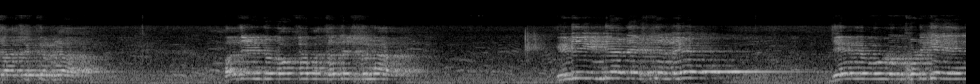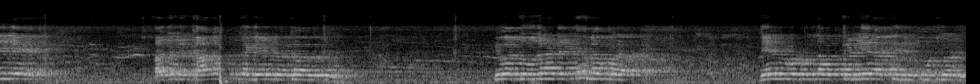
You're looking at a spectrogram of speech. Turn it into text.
ಶಾಸಕರ, ಹದಿನೆಂಟು ಲೋಕಸಭಾ ಸದಸ್ಯರ, ಇಡೀ ಇಂಡಿಯಾ ದೇಶದಲ್ಲಿ ದೇವೇಗೌಡರ ಕೊಡುಗೆ ಏನಿದೆ ಅದನ್ನು ಕಾಲಪುರದಾಗ ಹೇಳ್ಬೇಕಾಗುತ್ತೆ. ಇವತ್ತು ಉದಾಹರಣೆ ಕಾಲಪುರ ದೇವೇಗೌಡರು ಅವತ್ತು ಕಣ್ಣೀರು ಹಾಕ್ತಿದ್ರು ಕೂತ್ಕೊಂಡು.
